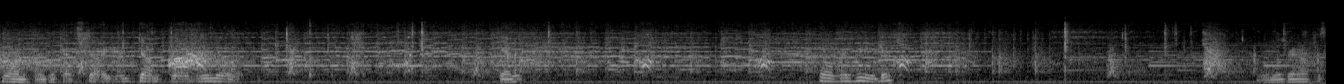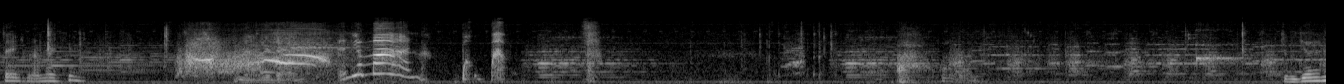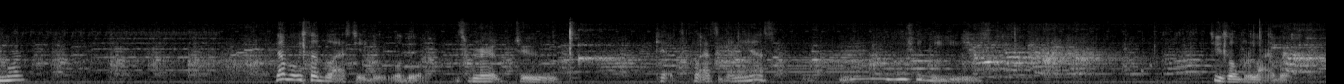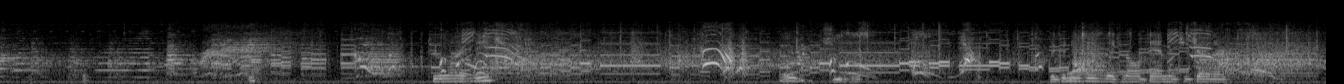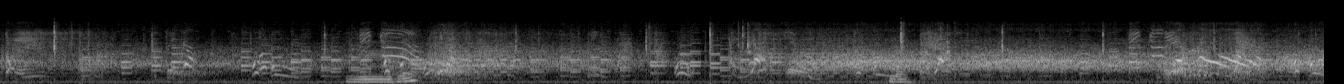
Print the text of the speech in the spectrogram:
Come on, if I get that star, you're dumb, Fred. You know it. Damn it. Oh, right here, you bitch. Almost ran off the stage, but I'm right here. Now you're dead. And you're mine! Ah, well done. Did we get any more? No, but we still have the last two do. We'll do it. Super Mario to Cats Classic NES. Mm, who should we use? Let's use Old Reliable. Two lives each. Oh, Jesus. The good news is they can all damage each other. Mm-hmm. Come on.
